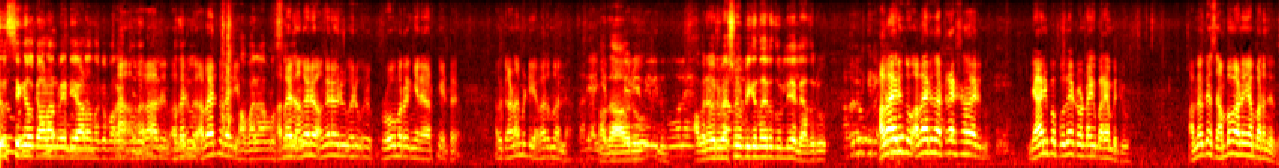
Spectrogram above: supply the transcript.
ദൃശ്യങ്ങൾ കാണാൻ വേണ്ടിയാണെന്നൊക്കെ അതായിരുന്നു അതായിരുന്നു കാര്യം. അതായിരുന്നു അങ്ങനെ അങ്ങനെ ഒരു ഒരു റൂമർ ഇങ്ങനെ ഇറക്കിയിട്ട് അത് കാണാൻ വേണ്ടിയാ വരുന്നല്ല അത് ആ ഒരു അവരെ ഒരു വിഷമിപ്പിക്കുന്നതിന് തുല്യല്ലേ അതൊരു അതായിരുന്നു അതായിരുന്നു അട്രാക്ഷൻ അതായിരുന്നു. ഞാനിപ്പോൾ പുതിയതായിട്ട് ഉണ്ടാക്കി പറയാൻ പറ്റൂ അന്നത്തെ സംഭവമാണ് ഞാൻ പറഞ്ഞത്.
